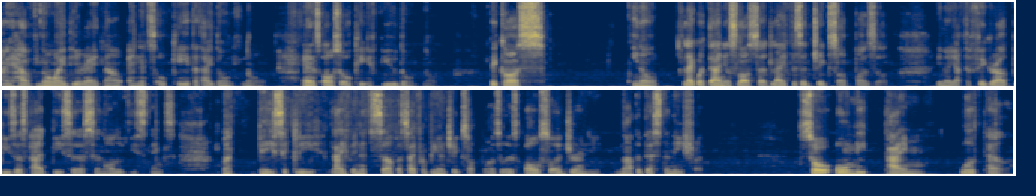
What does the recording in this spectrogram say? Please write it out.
I have no idea right now, and it's okay that I don't know. And it's also okay if you don't know. Because, you know, like what Daniel Sloss said, life is a jigsaw puzzle. You know, you have to figure out pieces, add pieces, and all of these things. But basically, life in itself, aside from being a jigsaw puzzle, is also a journey, not a destination. So only time will tell.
